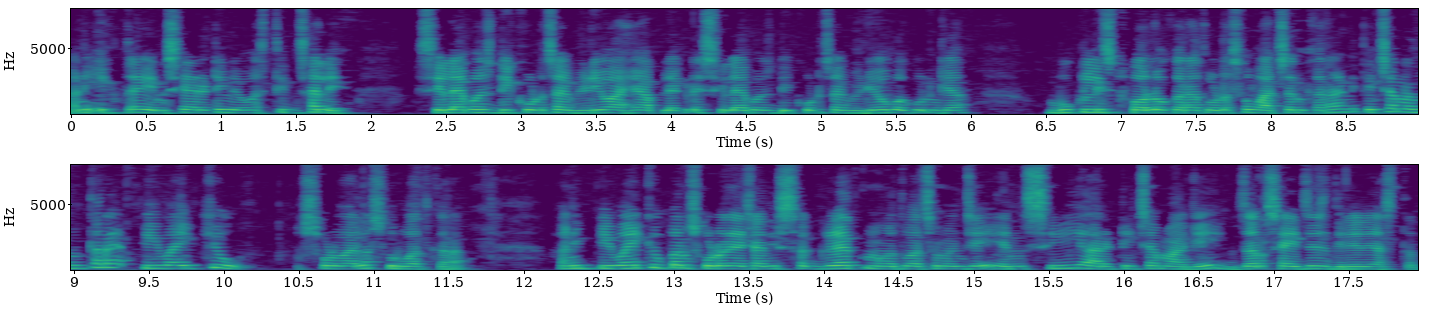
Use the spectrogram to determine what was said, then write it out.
आणि एकदा एनसीआरटी व्यवस्थित झाले सिलेबस डिकोडचा व्हिडिओ आहे. आपल्याकडे सिलेबस डिकोडचा व्हिडिओ बघून घ्या. बुक लिस्ट फॉलो करा. थोडंसं वाचन करा. आणि त्याच्यानंतर पीवाय क्यू सोडवायला सुरुवात करा. आणि पीवाय क्यू पण सोडवण्याच्या आधी सगळ्यात महत्वाचं म्हणजे एनसीईआरटीच्या मागे एक्झरसाइजेस दिलेले असतात.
